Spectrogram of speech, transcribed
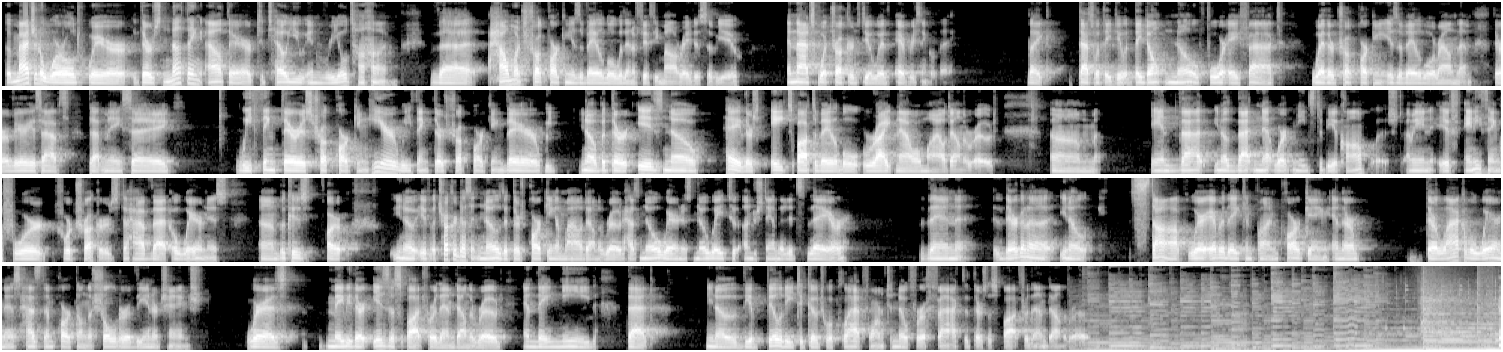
imagine a world where there's nothing out there to tell you in real time that how much truck parking is available within a 50 mile radius of you and that's what truckers deal with every single day like that's what they deal with they don't know for a fact whether truck parking is available around them. There are various apps that may say, we think there is truck parking here, we think there's truck parking there, we you know, but there is no, hey, there's eight spots available right now a mile down the road. Um, and that you know that network needs to be accomplished i mean if anything for for truckers to have that awareness um, because our you know, if a trucker doesn't know that there's parking a mile down the road, has no awareness, no way to understand that it's there, then they're going to, you know, stop wherever they can find parking and their their lack of awareness has them parked on the shoulder of the interchange. Whereas maybe there is a spot for them down the road and they need that you know the ability to go to a platform to know for a fact that there's a spot for them down the road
